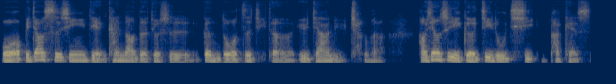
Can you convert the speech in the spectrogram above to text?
我比较私心一点，看到的就是更多自己的瑜伽旅程啊。好像是一个记录器 Podcast。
